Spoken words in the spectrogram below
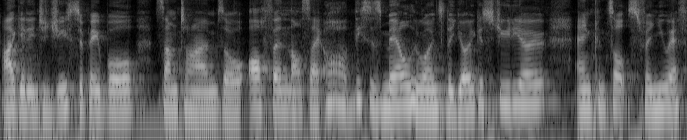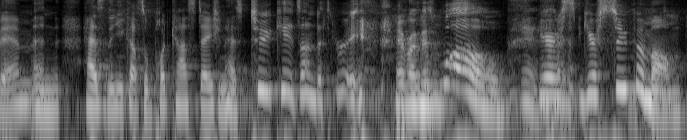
I get introduced to people, sometimes or often they'll say, Oh, this is Mel who owns the yoga studio and consults for New FM and has the Newcastle podcast station, has two kids under three. Everyone goes, Whoa, you're, you're super mum.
